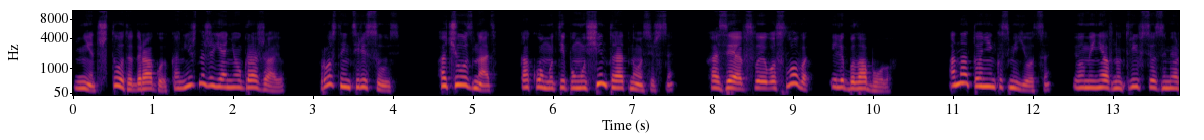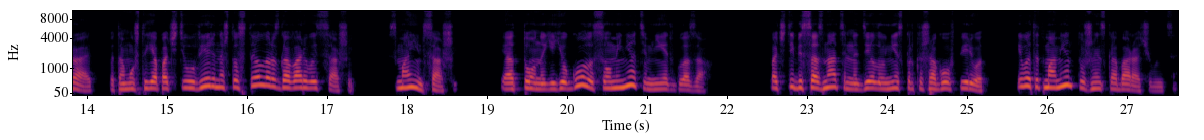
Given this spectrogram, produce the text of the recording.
Нет, что ты, дорогой, конечно же, я не угрожаю. Просто интересуюсь. Хочу узнать, к какому типу мужчин ты относишься. Хозяев своего слова или балаболов? Она тоненько смеется, и у меня внутри все замирает, потому что я почти уверена, что Стелла разговаривает с Сашей с моим Сашей. И от тона ее голоса у меня темнеет в глазах. Почти бессознательно делаю несколько шагов вперед, и в этот момент Тужинская оборачивается.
